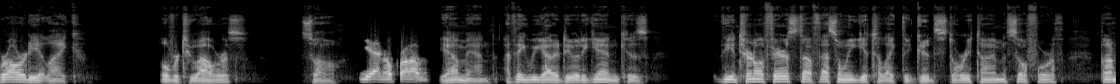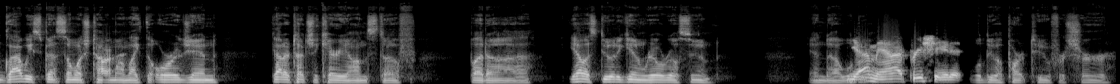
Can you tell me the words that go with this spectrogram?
we're already at like over two hours. So yeah, no problem. Yeah, man. I think we got to do it again because the internal affairs stuff. That's when we get to like the good story time and so forth. But I'm glad we spent so much time on like the origin. Got to touch the carry on stuff. But uh yeah, let's do it again real real soon. And uh, we'll yeah, do, man, I appreciate it. We'll do a part two for sure.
